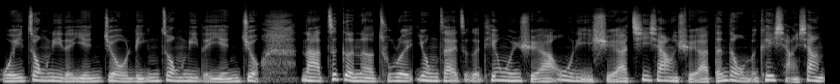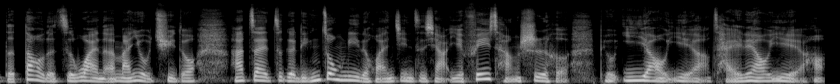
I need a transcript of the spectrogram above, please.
微重力的研究、零重力的研究。那这个呢，除了用在这个天文学啊、物理学啊、气象学啊等等，我们可以想象得到的之外呢，蛮有趣的。哦它在这个零重力的环境之下，也非常适合，比如医药业啊、材料业哈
